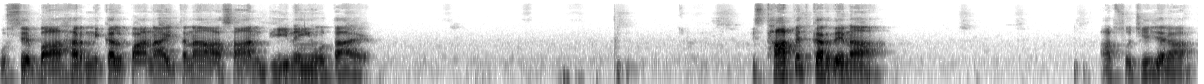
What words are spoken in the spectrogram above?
उससे बाहर निकल पाना इतना आसान भी नहीं होता है। स्थापित कर देना। आप सोचिए जरा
